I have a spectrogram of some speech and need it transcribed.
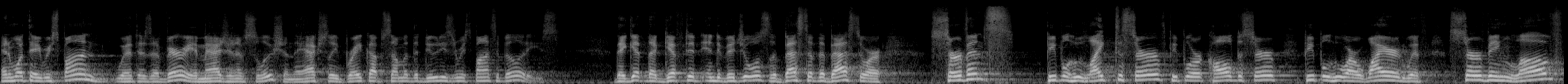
And what they respond with is a very imaginative solution. They actually break up some of the duties and responsibilities. They get the gifted individuals, the best of the best, who are servants, people who like to serve, people who are called to serve, people who are wired with serving love.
